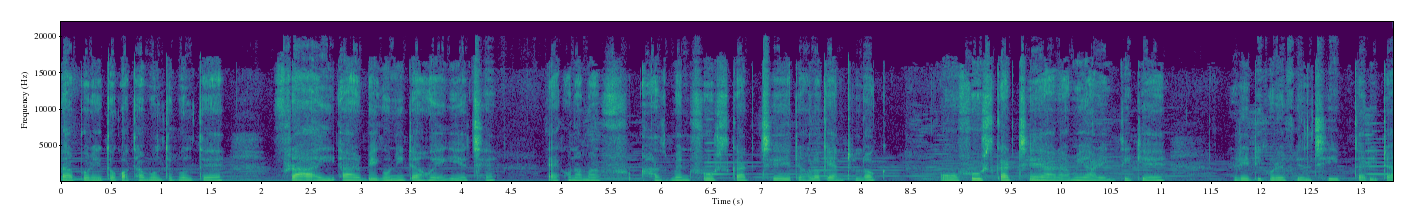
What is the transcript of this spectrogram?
তারপরে তো কথা বলতে বলতে ফ্রাই আর বেগুনিটা হয়ে গিয়েছে। এখন আমার হাজব্যান্ড ফ্রুটস কাটছে, এটা হলো ক্যান্টালক ও ফ্রুটস কাটছে আর আমি আরেক দিকে রেডি করে ফেলছি ইফতারিটা,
